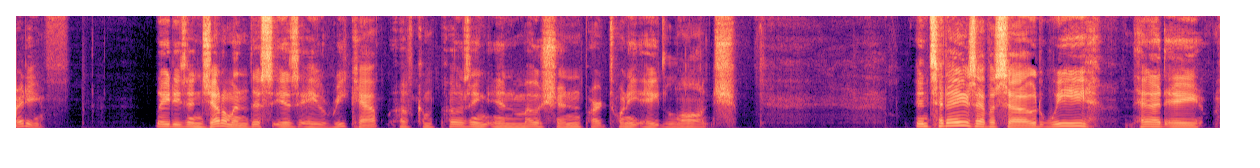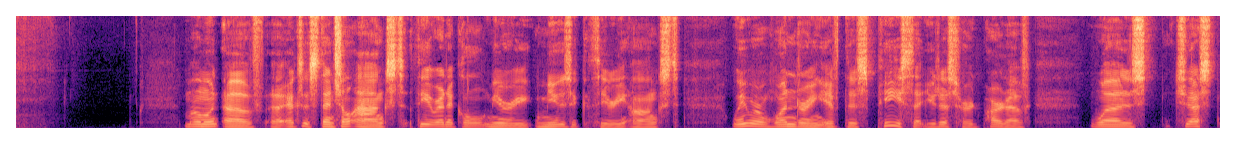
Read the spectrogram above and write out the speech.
Alrighty. Ladies and gentlemen, this is a recap of Composing in Motion Part 28 launch. In today's episode, we had a moment of uh, existential angst, theoretical music theory angst. We were wondering if this piece that you just heard part of was just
